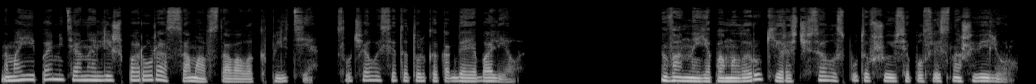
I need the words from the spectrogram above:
На моей памяти она лишь пару раз сама вставала к плите. Случалось это только когда я болела. В ванной я помыла руки и расчесала спутавшуюся после сна шевелюру.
